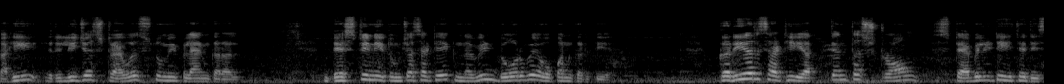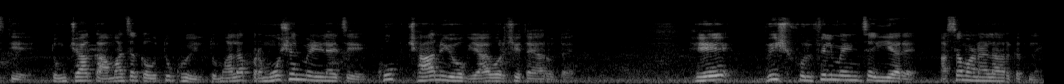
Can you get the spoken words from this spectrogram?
काही रिलिजियस ट्रॅव्हल्स तुम्ही प्लॅन कराल. डेस्टिनी तुमच्यासाठी एक नवीन डोरवे ओपन करते करिअरसाठी अत्यंत स्ट्रॉंग स्टॅबिलिटी इथे दिसतीये. तुमच्या कामाचं कौतुक होईल. तुम्हाला प्रमोशन मिळण्याचे खूप छान योग यावर्षी तयार होत आहेत. हे विश फुलफिलमेंटचं इयर आहे असं म्हणायला हरकत नाही.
